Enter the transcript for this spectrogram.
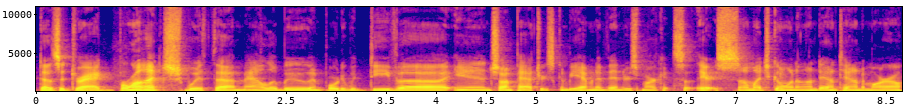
does a drag brunch with uh, Malibu and Porty with Diva. And Sean Patrick's going to be having a vendor's market. So there's so much going on downtown tomorrow.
